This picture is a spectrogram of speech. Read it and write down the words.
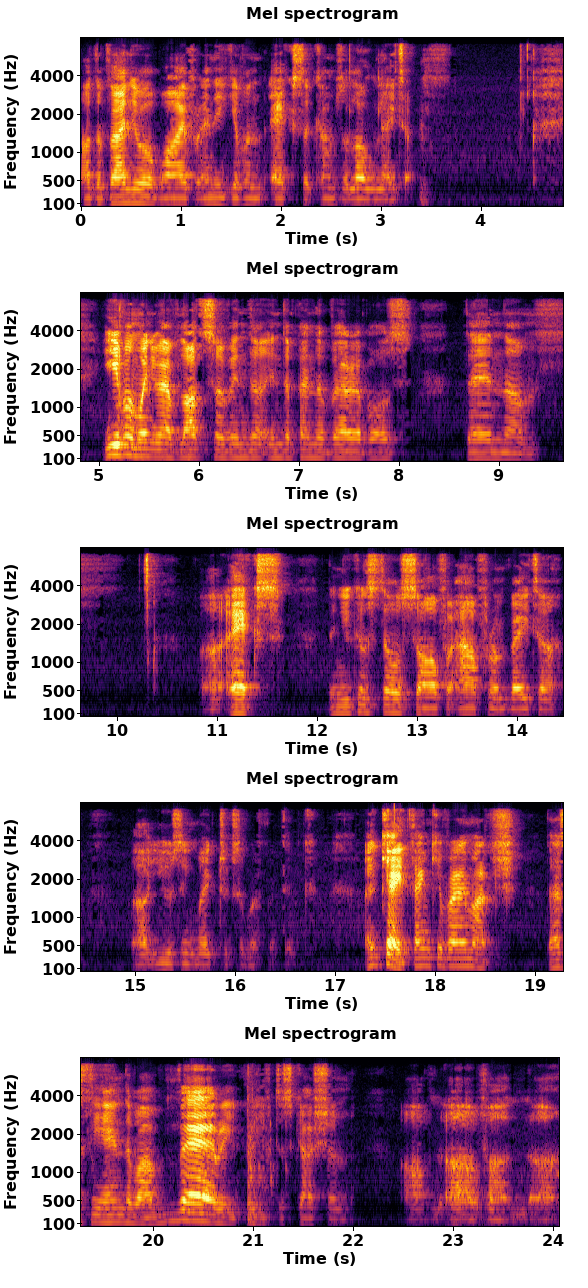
of the value of y for any given x that comes along later. Even when you have lots of ind independent variables, then um, uh, x, then you can still solve for alpha and beta uh, using matrix arithmetic. Okay, thank you very much. That's the end of our very brief discussion of, of uh, uh,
